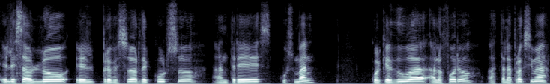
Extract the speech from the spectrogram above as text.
les habló el profesor del curso Andrés Guzmán. Cualquier duda a los foros. Hasta la próxima.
